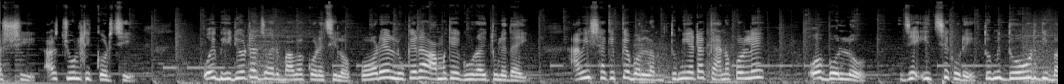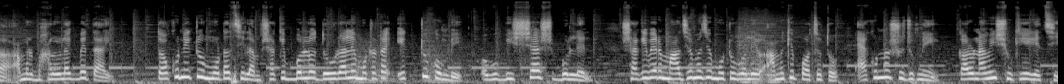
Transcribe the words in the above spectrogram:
আসছি আর চুল ঠিক করছি। ওই ভিডিওটা জয়ের বাবা করেছিল। পরে লোকেরা আমাকে ঘোড়ায় তুলে দেয়। আমি সাকিবকে বললাম, তুমি এটা কেন করলে? ও বলল, যে ইচ্ছে করে, তুমি দৌড় দিবা, আমার ভালো লাগবে তাই। তখন একটু মোটা ছিলাম। সাকিব বলল, দৌড়ালে মোটাটা একটু কমবে। অবু বিশ্বাস বললেন, সাকিবের মাঝে মাঝে মোটু বলে আমাকে পচাতো। এখন আর সুযোগ নেই, কারণ আমি শুকিয়ে গেছি।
